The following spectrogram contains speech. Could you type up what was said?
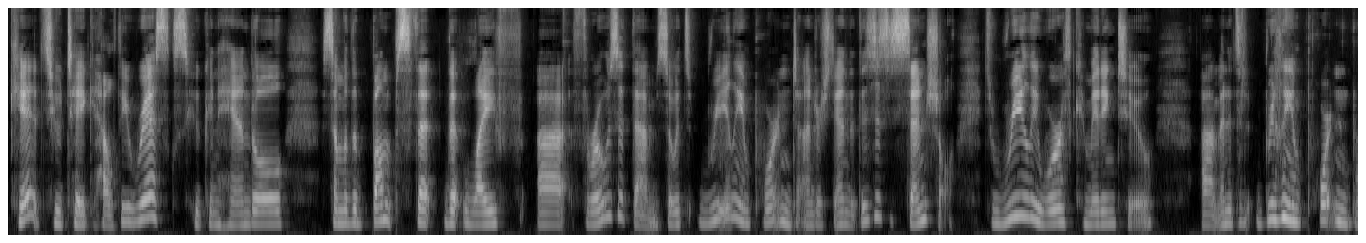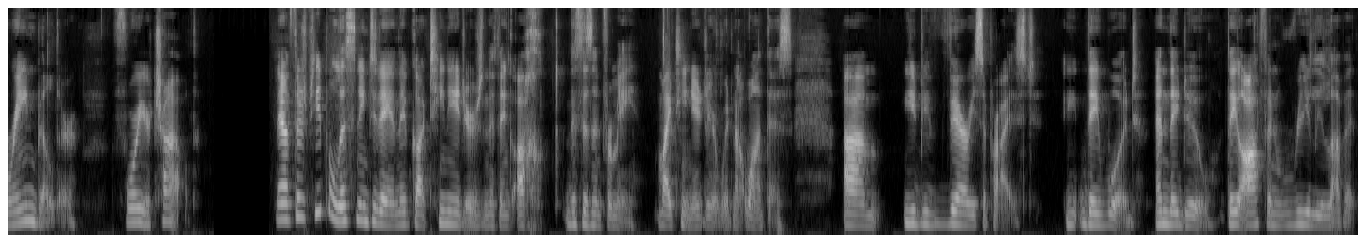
kids who take healthy risks, who can handle some of the bumps that that life uh, throws at them. So it's really important to understand that this is essential. It's really worth committing to, um, and it's a really important brain builder for your child. Now, if there's people listening today and they've got teenagers and they think, "Oh, this isn't for me. My teenager would not want this," um, you'd be very surprised. They would, and they do. They often really love it.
